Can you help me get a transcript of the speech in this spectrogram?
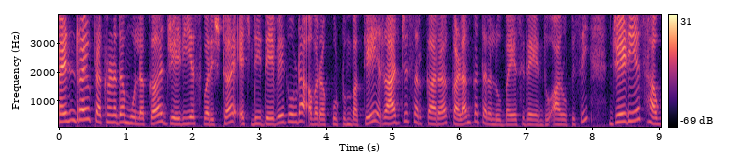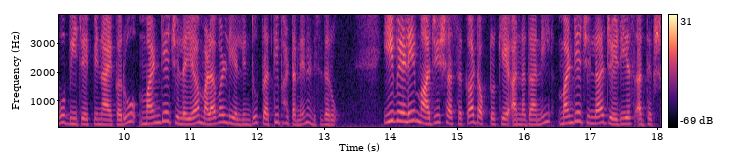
ಪೆನ್ ಡ್ರೈವ್ ಪ್ರಕರಣದ ಮೂಲಕ ಜೆಡಿಎಸ್ ವರಿಷ್ಠ ಎಚ್ ಡಿ ದೇವೇಗೌಡ ಅವರ ಕುಟುಂಬಕ್ಕೆ ರಾಜ್ಯ ಸರ್ಕಾರ ಕಳಂಕ ತರಲು ಬಯಸಿದೆ ಎಂದು ಆರೋಪಿಸಿ ಜೆಡಿಎಸ್ ಹಾಗೂ ಬಿಜೆಪಿ ನಾಯಕರು ಮಂಡ್ಯ ಜಿಲ್ಲೆಯ ಮಳವಳ್ಳಿಯಲ್ಲಿಂದು ಪ್ರತಿಭಟನೆ ನಡೆಸಿದರು. ಈ ವೇಳೆ ಮಾಜಿ ಶಾಸಕ ಡಾ ಕೆ ಅನ್ನದಾನಿ, ಮಂಡ್ಯ ಜಿಲ್ಲಾ ಜೆಡಿಎಸ್ ಅಧ್ಯಕ್ಷ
